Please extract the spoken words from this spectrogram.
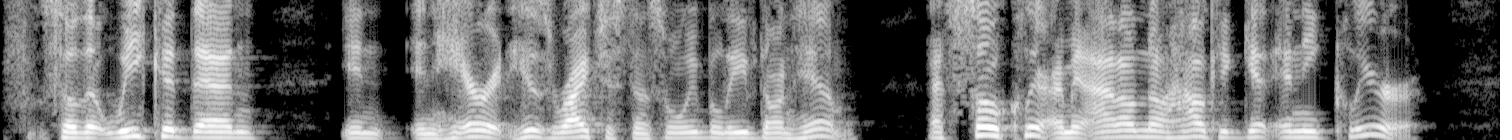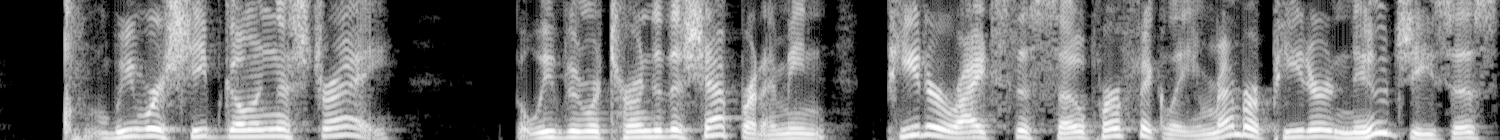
so that we could then in, inherit his righteousness when we believed on him. That's so clear. I mean, I don't know how it could get any clearer. We were sheep going astray but we've been returned to the shepherd. I mean, Peter writes this so perfectly. Remember, Peter knew Jesus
